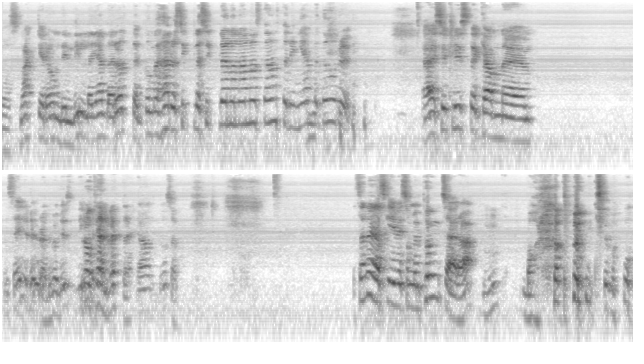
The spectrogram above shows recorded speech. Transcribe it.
och snacka om din lilla jävla rutten. Kom här och cykla, cykla någon annanstans då din jävla dåre. Nej, cyklister kan... Eh, vad säger du då? Det var du, Dra åt helvete. Ja, då så. Sen har jag skrivit som en punkt så här. Mm. Bara punkt två.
